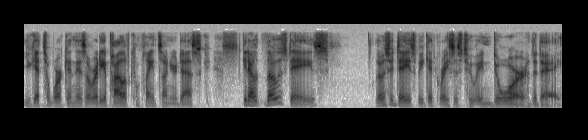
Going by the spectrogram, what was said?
You get to work and there's already a pile of complaints on your desk. You know, those days those are days we get graces to endure the day.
